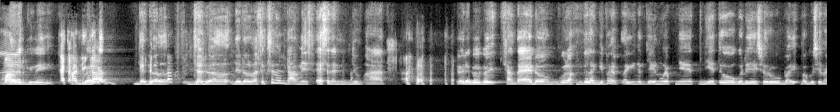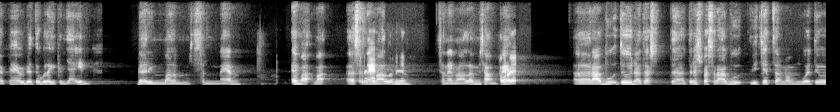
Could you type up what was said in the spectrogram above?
Mal. Jadi gini, Caca gue Handika. kan jadwal jadwal jadwal masuk Senin Kamis, eh Senin Jumat. Ya udah gue gue santai aja dong. Gue waktu itu lagi lagi ngerjain webnya dia tuh. Gue disuruh baik bagusin webnya. Ya Udah tuh gue lagi kerjain dari malam Senin. Eh mak ma, eh, Senin, Senin, malam. Senin. Senin malam sampai eh, Rabu tuh. Nah terus, nah, terus pas Rabu di chat sama gue tuh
